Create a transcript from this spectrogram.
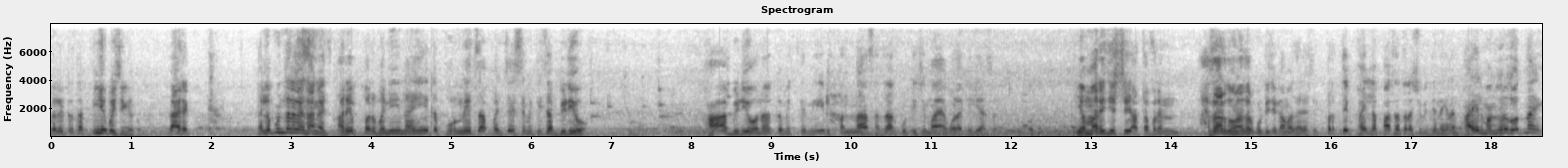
कलेक्टरचा पीए पैसे घेतो. डायरेक्ट लपून त्याला काय सांगायचं? अरे परभणी नाही तर पूर्णेचा पंचायत समितीचा बीडीओ हा बीडीओनं कमीत कमी पन्नास हजार कोटीची माया गोळा केली असेल. एम आर रजिस्ट्री आतापर्यंत हजार दोन हजार कोटीची कामं झाली असेल. प्रत्येक फाईलला पाच हजाराची विद्या घेणार. फाईल मंजूरच होत नाही.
